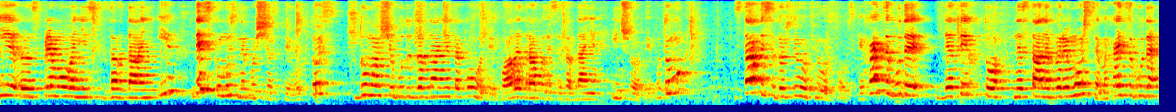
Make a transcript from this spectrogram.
і е, спрямованість завдань, і десь комусь не пощастило. Хтось думав, що будуть завдання такого типу, але трапилися завдання іншого типу. Тому Ставтеся до всього філософськи. Хай це буде для тих, хто не стане переможцями, хай це буде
